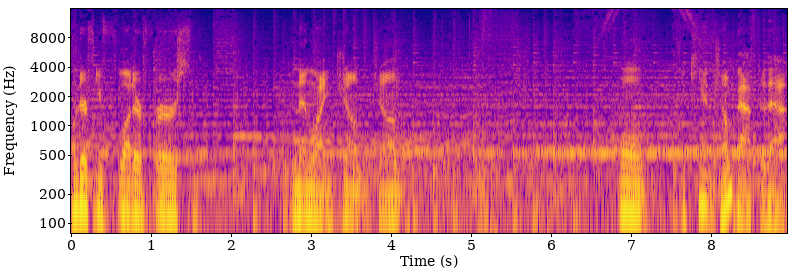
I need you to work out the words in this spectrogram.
wonder if you flutter first and then like jump, jump. Well, you can't jump after that.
